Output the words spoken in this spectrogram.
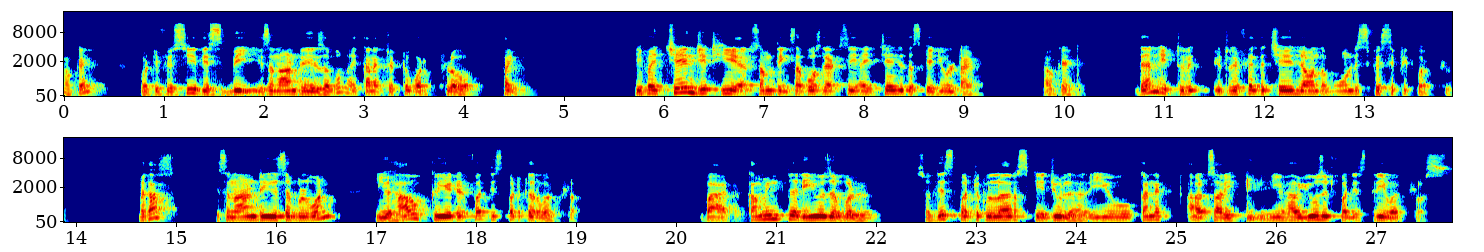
Okay. But if you see this B is a non-reusable, I connect it to workflow five. If I change it here, something, suppose let's say I change the schedule time. Okay. Then it, re it reflect the change on the only specific workflow. Because it's a non-reusable one you have created for this particular workflow. But coming to the reusable, so this particular scheduler, you connect, uh, sorry, you have used it for these three workflows.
